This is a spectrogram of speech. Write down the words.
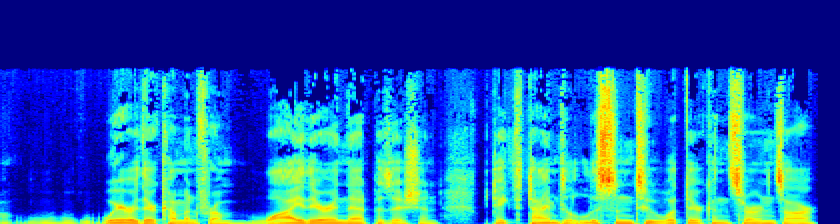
where they're coming from, why they're in that position. We take the time to listen to what their concerns are.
